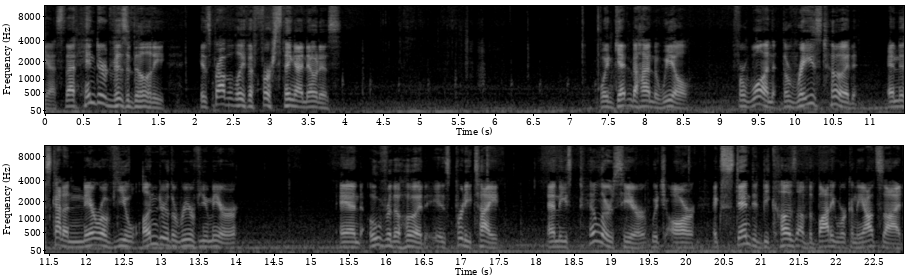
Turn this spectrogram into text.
Yes, that hindered visibility is probably the first thing I notice when getting behind the wheel. For one, the raised hood and this kind of narrow view under the rear view mirror and over the hood is pretty tight. And these pillars here, which are extended because of the bodywork on the outside,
